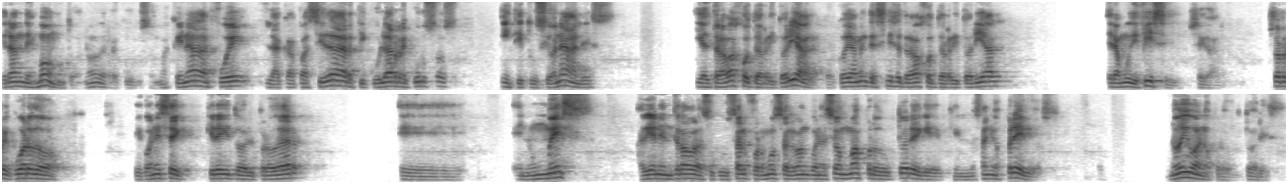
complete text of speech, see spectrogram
grandes montos de recursos. Más que nada fue la capacidad de articular recursos institucionales y el trabajo territorial, porque obviamente sin ese trabajo territorial era muy difícil llegar. Yo recuerdo que con ese crédito del PRODER, eh, en un mes habían entrado a la sucursal Formosa del Banco Nación más productores que, en los años previos. No iban los productores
